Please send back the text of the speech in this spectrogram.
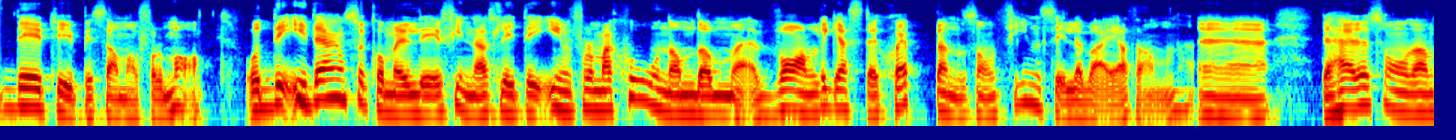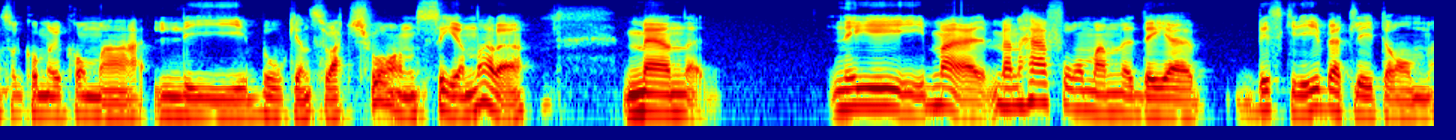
det är typ i samma format. Och det, i den så kommer det finnas lite information om de vanligaste skeppen som finns i Leviathan. Eh, det här är sådant som kommer komma i boken Svart Svan senare. Men, ni, men här får man det beskrivet lite om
